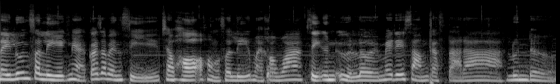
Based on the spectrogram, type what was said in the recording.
ในรุ่นสลีกเนี่ยก็จะเป็นสีเฉพาะของสลีกหมายความว่าสีอื่นๆเลยไม่ได้ซ้ำกับ s t a r d a รุ่นเดิม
